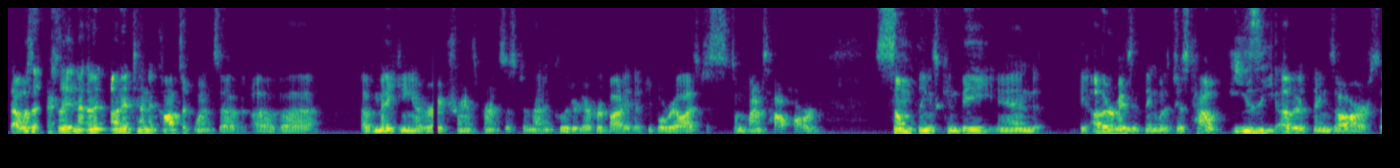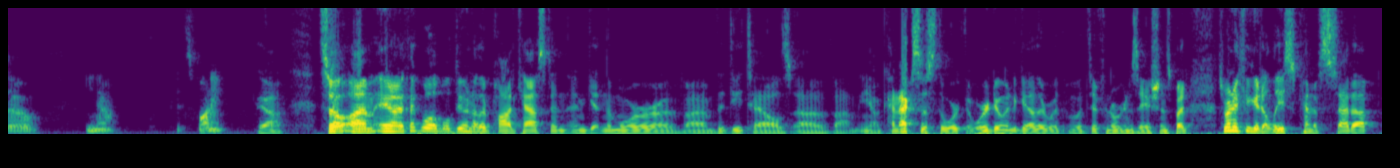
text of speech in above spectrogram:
that was actually an un- unintended consequence of, of uh, of making a very transparent system that included everybody that people realized just sometimes how hard some things can be and the other amazing thing was just how easy other things are so you know it's funny yeah. So, um, and I think we'll we'll do another podcast and, and get into more of um, the details of um, you know KaiNexus, the work that we're doing together with with different organizations. But I was wondering if you could at least kind of set up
